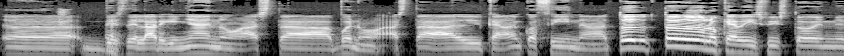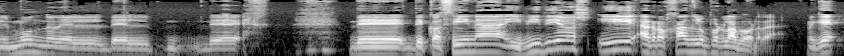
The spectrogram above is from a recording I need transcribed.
eh, desde el Arguiñano hasta, bueno, hasta el canal Cocina, todo, todo lo que habéis visto en el mundo del, de, de, cocina y vídeos y arrojadlo por la borda. Porque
